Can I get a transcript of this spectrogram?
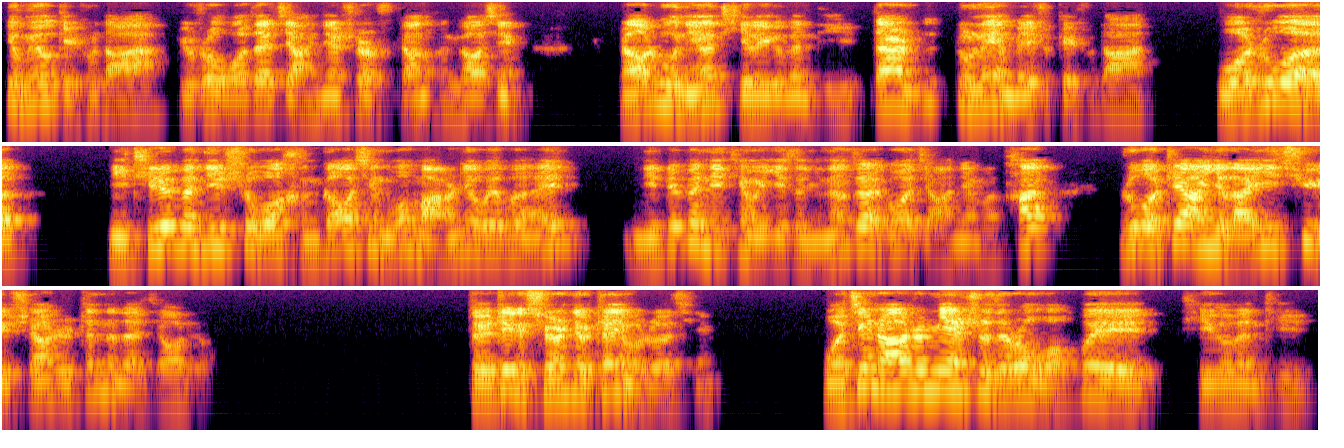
又没有给出答案。比如说我在讲一件事，讲的很高兴，然后陆宁提了一个问题，但是陆宁也没给出答案。我如果你提的问题是我很高兴的，我马上就会问，哎，你这问题挺有意思，你能再给我讲讲吗？他如果这样一来一去，实际上是真的在交流。对这个学生就真有热情。我经常是面试的时候，我会提个问题，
